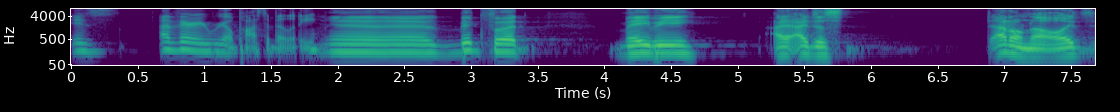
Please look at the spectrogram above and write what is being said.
is a very real possibility. Yeah, Bigfoot, maybe. I, I just, I don't know. It's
